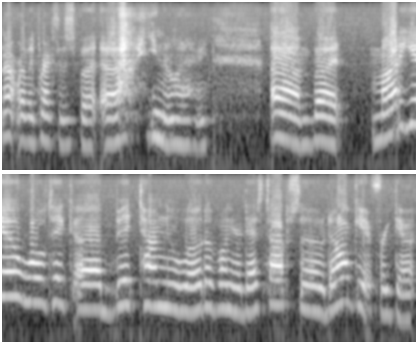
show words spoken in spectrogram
not really practice, but, uh, you know what I mean. Um, but Modio will take a bit time to load up on your desktop, so don't get freaked out.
